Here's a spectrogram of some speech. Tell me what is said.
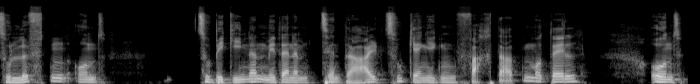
zu lüften und zu beginnen mit einem zentral zugänglichen Fachdatenmodell und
